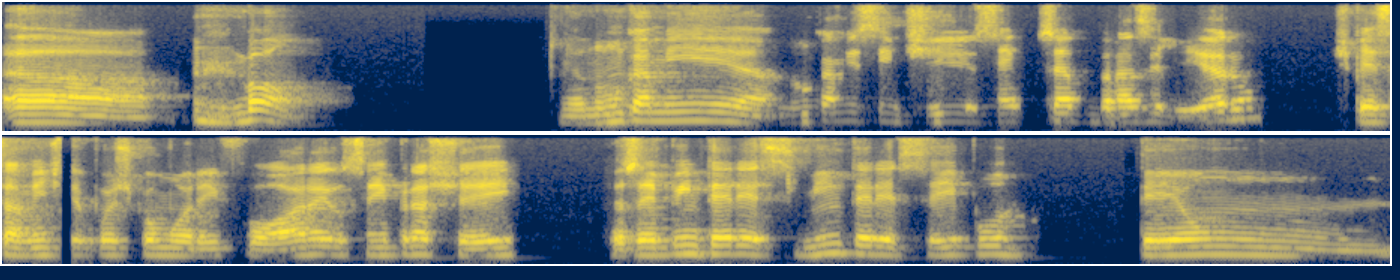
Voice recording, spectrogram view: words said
Ah, bom, eu nunca me, nunca me senti 100% brasileiro, especialmente depois que eu morei fora. Eu sempre achei, eu sempre interesse- me interessei por ter um,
